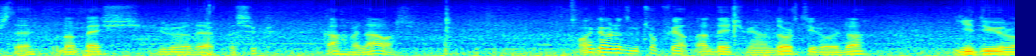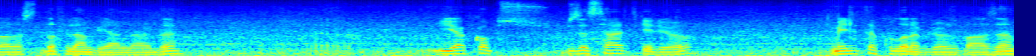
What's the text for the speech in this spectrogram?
İşte burada 5 euroya da yaklaşık kahveler var. Ama gördüğünüz gibi çok fiyatlar değişmiyor. Yani 4 euro ile 7 euro arasında falan bir yerlerde. Jacobs bize sert geliyor. Melita kullanabiliyoruz bazen.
